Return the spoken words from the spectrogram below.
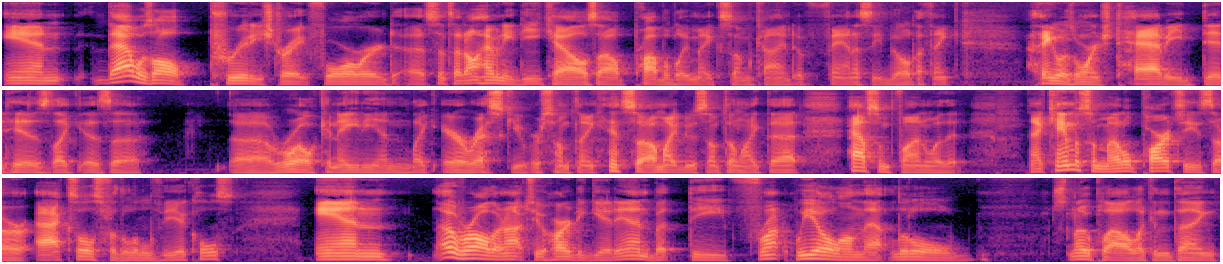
And that was all pretty straightforward. Uh, since I don't have any decals, I'll probably make some kind of fantasy build. I think I think it was Orange Tabby did his like as a Royal Canadian like air rescue or something. so I might do something like that. Have some fun with it. Now it came with some metal parts. These are axles for the little vehicles. And overall, they're not too hard to get in, but the front wheel on that little snowplow looking thing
